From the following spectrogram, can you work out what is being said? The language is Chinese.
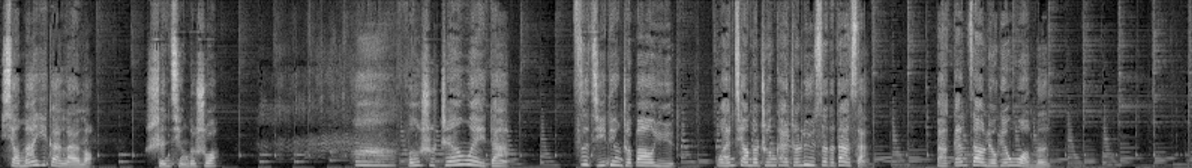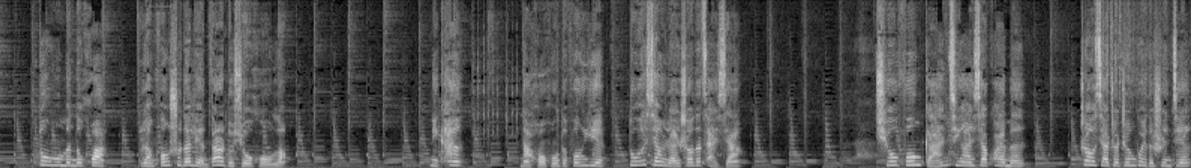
小蚂蚁赶来了，深情地说。啊，枫树真伟大，自己顶着暴雨，顽强地撑开着绿色的大伞，把干燥留给我们。动物们的话，让枫树的脸蛋儿都羞红了。你看，那红红的枫叶，多像燃烧的彩霞。秋风赶紧按下快门，照下这珍贵的瞬间。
